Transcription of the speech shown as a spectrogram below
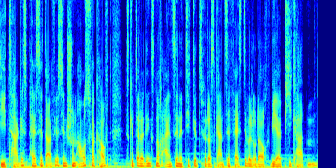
Die Tagespässe dafür sind schon ausverkauft. Es gibt allerdings noch einzelne Tickets für das ganze Festival oder auch VIP-Karten.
